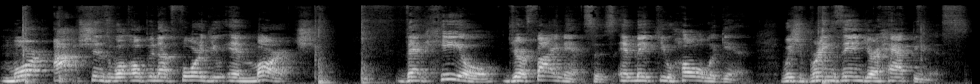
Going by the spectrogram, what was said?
more options will open up for you in march that heal your finances and make you whole again, which brings in your happiness.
